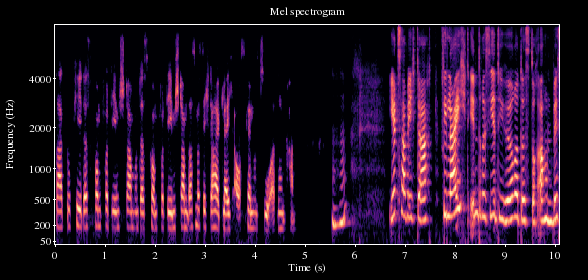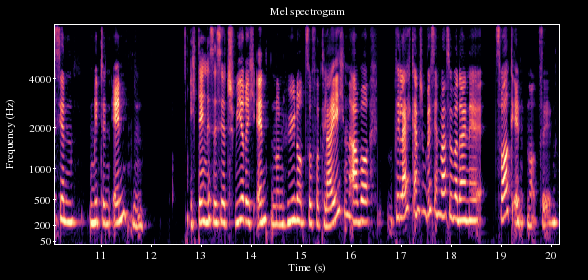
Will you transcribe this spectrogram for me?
sagt, okay, das kommt von dem Stamm und das kommt von dem Stamm, dass man sich da halt gleich auskennt und zuordnen kann. Mhm. Jetzt habe ich gedacht, vielleicht interessiert die Hörer das doch auch ein bisschen mit den Enten. Ich denke, es ist jetzt schwierig, Enten und Hühner zu vergleichen, aber vielleicht kannst du ein bisschen was über deine Zwergenten erzählen.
